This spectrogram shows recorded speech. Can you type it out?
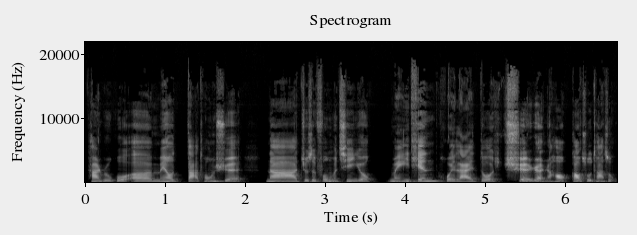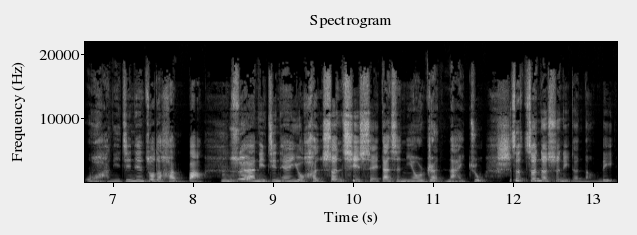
他如果呃没有打同学。那就是父母亲有每一天回来都有确认，然后告诉他说：“哇，你今天做的很棒。嗯虽然你今天有很生气谁，但是你有忍耐住，这真的是你的能力。”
